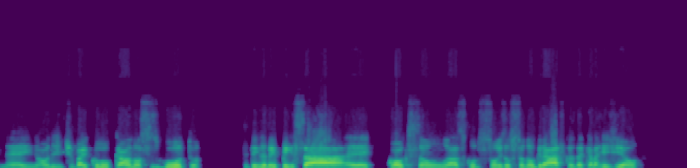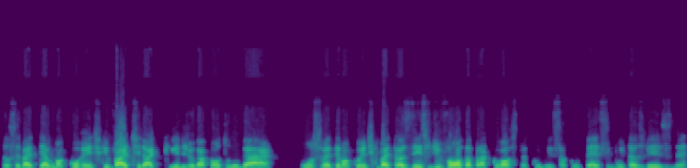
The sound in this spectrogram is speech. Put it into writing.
né, em onde a gente vai colocar o nosso esgoto, você tem que também pensar é, quais são as condições oceanográficas daquela região. Então, você vai ter alguma corrente que vai tirar aquilo e jogar para outro lugar, ou você vai ter uma corrente que vai trazer isso de volta para a costa, como isso acontece muitas vezes, né?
